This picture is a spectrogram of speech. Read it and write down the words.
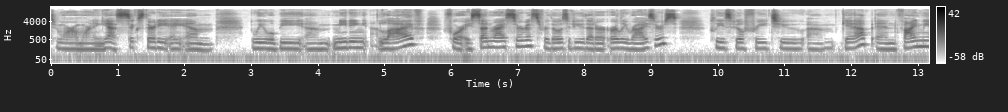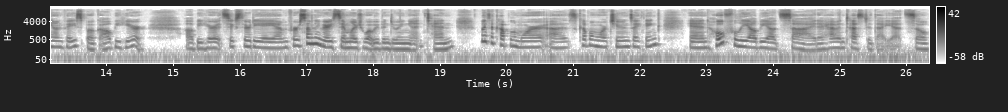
tomorrow morning. Yes, 6:30 a.m we will be um, meeting live for a sunrise service for those of you that are early risers. Please feel free to um, get up and find me on facebook. I'll be here. I'll be here at 6.30 a.m for something very similar to what we've been doing at 10 with a couple of more uh, a couple more tunes i think. And hopefully i'll be outside. I haven't tested that yet so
